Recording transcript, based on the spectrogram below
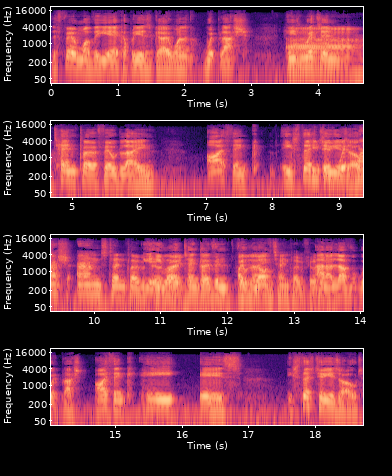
the film of the year a couple of years ago, when Whiplash. He's Ah. written Ten Cloverfield Lane. I think he's He 32 did years old. Whiplash and Ten Cloverfield He, he Lane. wrote Ten Cloverfield I Lane. love Ten Cloverfield and I love Whiplash. I think he is. He's 32 years old.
